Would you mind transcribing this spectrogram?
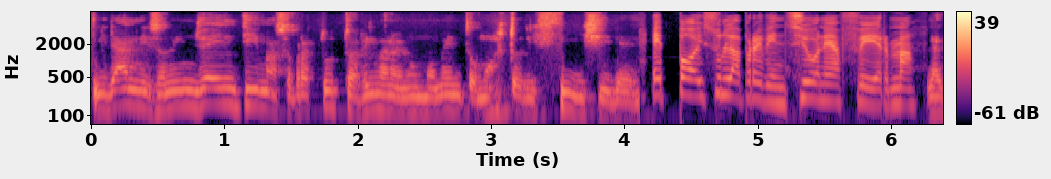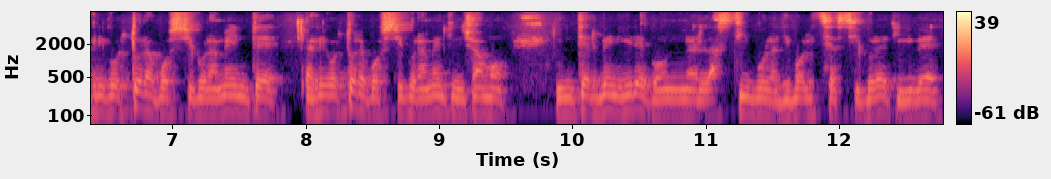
I danni sono ingenti, ma soprattutto arrivano in un momento molto difficile. E poi sulla prevenzione afferma. L'agricoltura può sicuramente, l'agricoltore può sicuramente diciamo, intervenire con la stipula di polizze assicurative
